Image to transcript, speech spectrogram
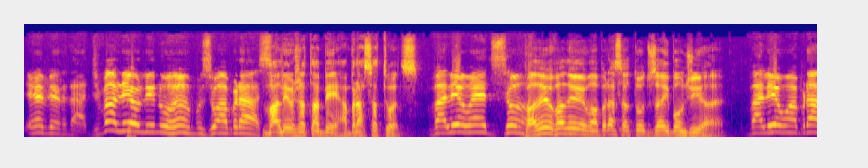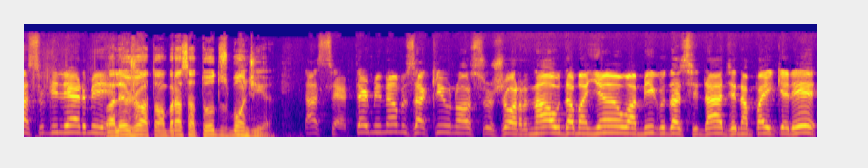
É verdade. Valeu, Lino Ramos, um abraço. Valeu, JB, abraço a todos. Valeu, Edson. Valeu, valeu, um abraço a todos aí, bom dia. Valeu, um abraço, Guilherme. Valeu, Jota, um abraço a todos, bom dia. Tá certo. Terminamos aqui o nosso Jornal da Manhã, o Amigo da Cidade na Pai Querer,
